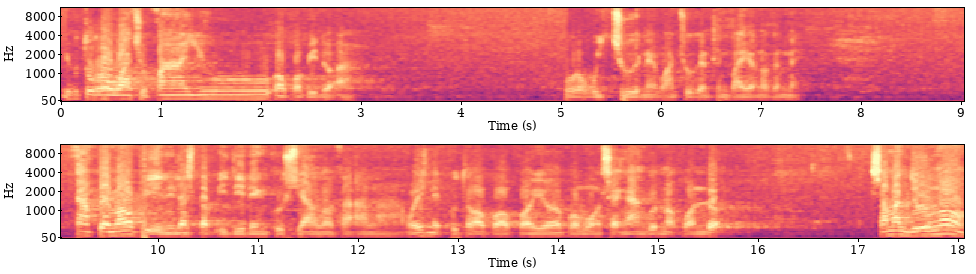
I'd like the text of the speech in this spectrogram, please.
Itu turu waju payu apa bidoah pura wiju ne waju kan den payokno kene. Kabeh mau biinilah sebab idine Gusti Allah taala. Wis nek butuh apa-apa ya apa mau sik nganggur nok pondok. Sama ndonga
